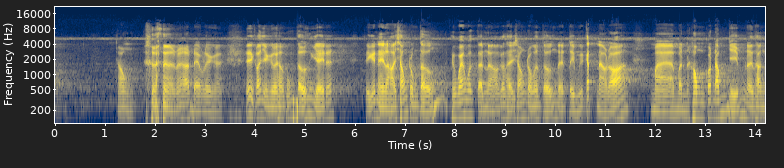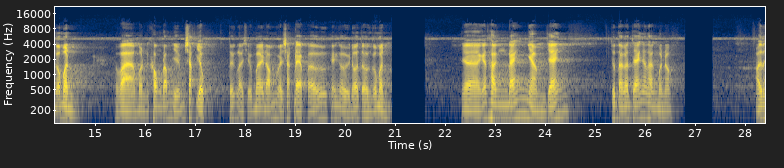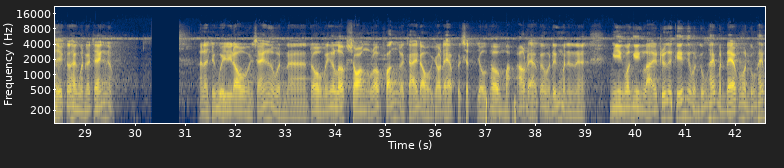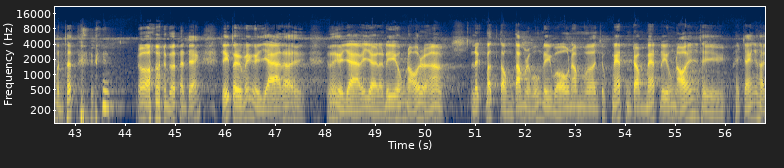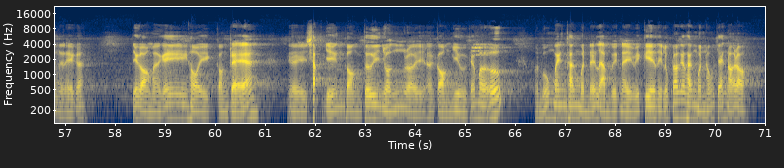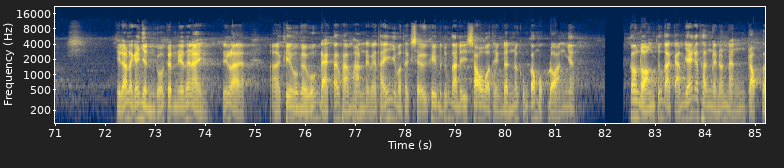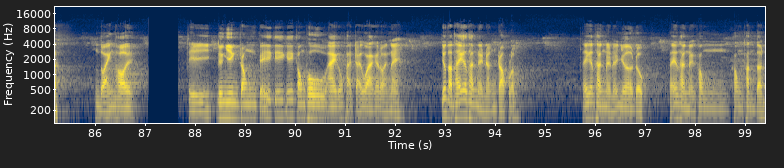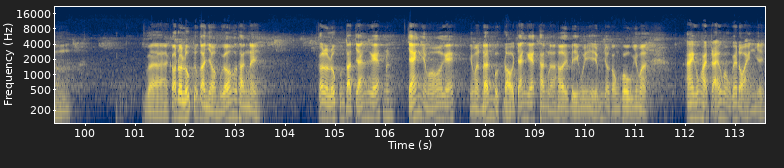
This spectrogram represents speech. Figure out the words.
Không. Nó hết đẹp liền rồi thế thì có nhiều người họ cũng tưởng như vậy đó. Thì cái này là họ sống trong tưởng cái quán bất tịnh là họ có thể sống trong cái tưởng để tìm cái cách nào đó mà mình không có đấm nhiễm nơi thân của mình và mình không đấm nhiễm sắc dục tức là sự mê đắm về sắc đẹp ở cái người đối tượng của mình. Và cái thân đáng nhàm chán. Chúng ta có chán cái thân mình không? Hỏi thiệt cái thân mình có chán không? Hay là chuẩn bị đi đâu sáng mình à, trô mấy cái lớp son lớp phấn rồi chải đầu cho đẹp rồi xịt dầu thơm mặc áo đẹp cái mà đứng mình à, nghiêng qua nghiêng lại. Trước cái kiến cái mình cũng thấy mình đẹp mình cũng thấy mình thích. đúng không? Thích anh chán. Chỉ từ mấy người già thôi. Mấy người già bây giờ là đi không nổi rồi, ha. Lực bất tòng tâm rồi muốn đi bộ năm ờ, chục mét, trăm mét đi không nổi thì phải chán cái thân này thiệt á. Chứ còn mà cái hồi còn trẻ, rồi sắc diện còn tươi nhuận, rồi ờ, còn nhiều cái mơ ước, mình muốn mang thân mình để làm việc này việc kia thì lúc đó cái thân mình không chán nổi đâu thì đó là cái nhìn của kinh như thế này. Tức là à, khi một người muốn đạt tới phạm hạnh thì phải thấy nhưng mà thực sự khi mà chúng ta đi sâu vào thiền định nó cũng có một đoạn nha. Có một đoạn chúng ta cảm giác cái thân này nó nặng trọc á đoạn thôi. Thì đương nhiên trong cái cái cái công phu ai cũng phải trải qua cái đoạn này. Chúng ta thấy cái thân này nặng trọc lắm. Thấy cái thân này nó nhơ đục. Thấy cái thân này không không thanh tịnh và có đôi lúc chúng ta nhòm gớm cái thân này. Có đôi lúc chúng ta chán ghét nó. Chán nhưng mà không có ghét. Nhưng mà đến mức độ chán ghét thân là hơi bị nguy hiểm cho công phu. Nhưng mà ai cũng phải trải qua một cái đoạn vậy.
